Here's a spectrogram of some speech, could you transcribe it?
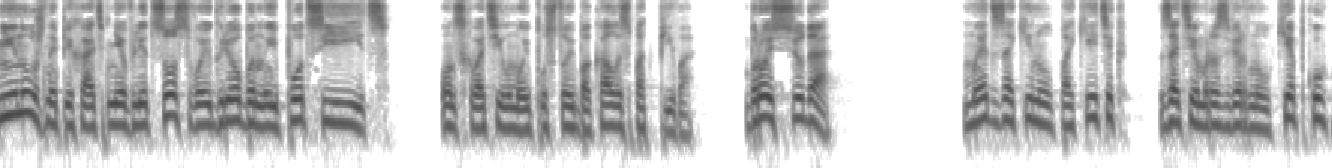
«Не нужно пихать мне в лицо свой грёбаный пот с яиц!» Он схватил мой пустой бокал из-под пива. «Брось сюда!» Мэт закинул пакетик, затем развернул кепку,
